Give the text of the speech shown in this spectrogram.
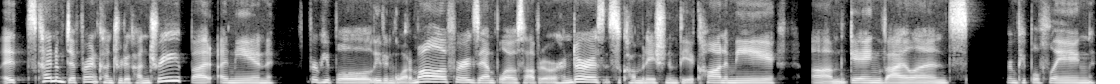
It's kind of different country to country, but I mean, for people leaving Guatemala, for example, El Salvador, or Honduras, it's a combination of the economy, um, gang violence. From people fleeing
